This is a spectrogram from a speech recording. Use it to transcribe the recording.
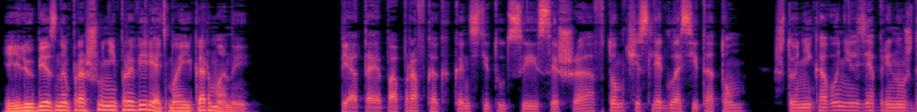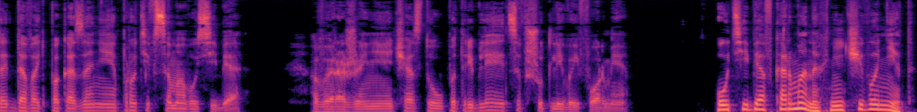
и любезно прошу не проверять мои карманы». Пятая поправка к Конституции США в том числе гласит о том, что никого нельзя принуждать давать показания против самого себя. Выражение часто употребляется в шутливой форме. «У тебя в карманах ничего нет».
